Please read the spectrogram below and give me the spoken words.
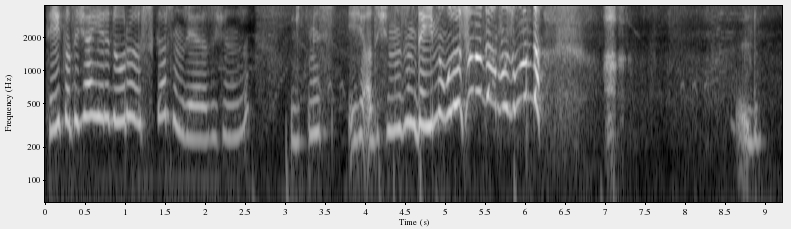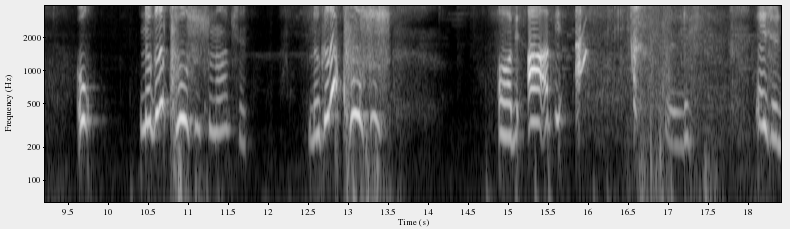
fake atacağı yere doğru sıkarsınız eğer atışınızı. Gitmez işte atışınızın değme olasılığı daha fazla olur da. Öldüm. O ne kadar kolsuzsun abi sen. Ne kadar kolsuz. Abi abi. Ah! Öldüm. Neyse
